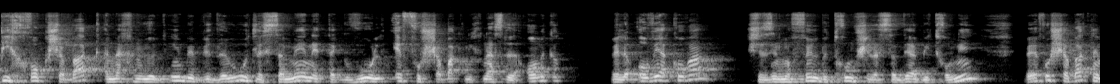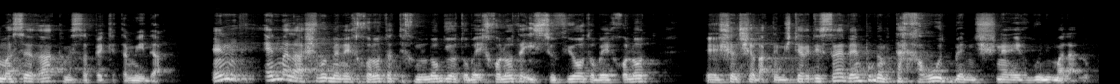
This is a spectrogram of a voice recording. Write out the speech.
פי חוק שב"כ אנחנו יודעים בוודאות לסמן את הגבול איפה שב"כ נכנס לעומק ולעובי הקורה, שזה נופל בתחום של השדה הביטחוני, ואיפה שב"כ למעשה רק מספק את המידע. אין, אין מה להשוות בין היכולות הטכנולוגיות או ביכולות האיסופיות או ביכולות אה, של שב"כ למשטרת ישראל, ואין פה גם תחרות בין שני הארגונים הללו.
